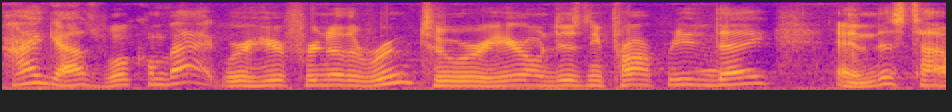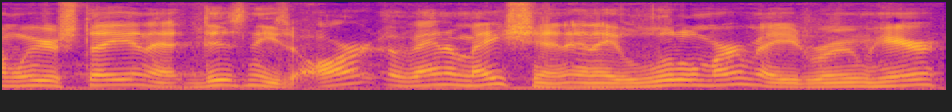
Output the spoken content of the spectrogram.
Hi guys, welcome back. We're here for another room tour here on Disney property today. And this time we are staying at Disney's Art of Animation in a Little Mermaid room here.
